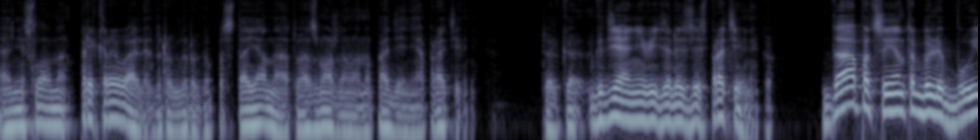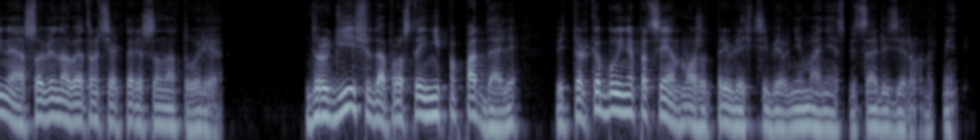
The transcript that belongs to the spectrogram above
Они словно прикрывали друг друга постоянно от возможного нападения противника. Только где они видели здесь противников? Да, пациенты были буйные, особенно в этом секторе санатория. Другие сюда просто и не попадали, ведь только буйный пациент может привлечь к себе внимание специализированных медиков.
